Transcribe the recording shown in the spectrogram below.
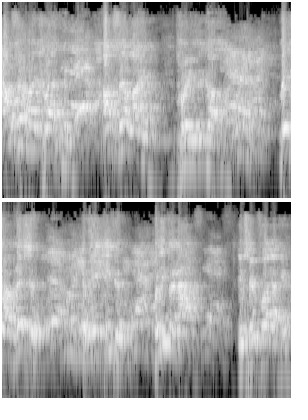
I felt like clapping. I felt like praising God. May God bless you. But he keep you. Believe it or not, it was here before I got here.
